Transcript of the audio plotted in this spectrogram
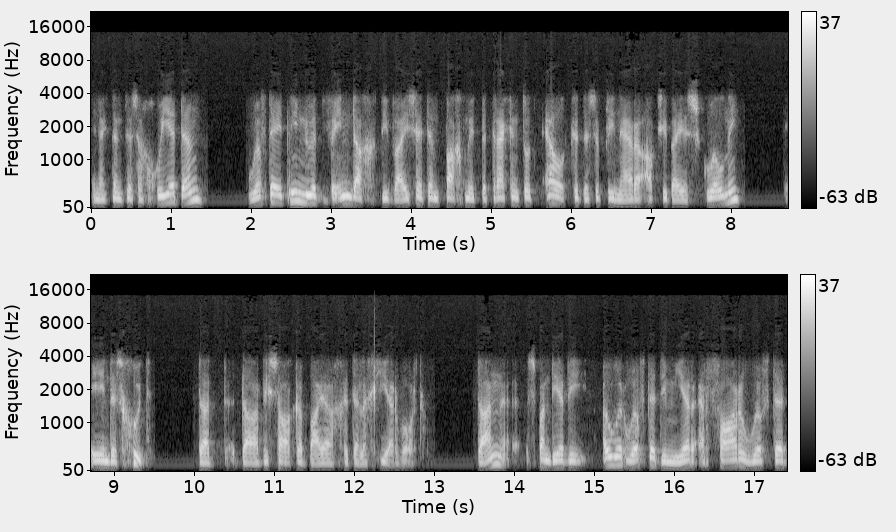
en ek dink dis 'n goeie ding. Hoofde het nie noodwendig die wysheid in pag met betrekking tot elke dissiplinêre aksie by 'n skool nie en dis goed dat daardie sake baie gedelegeer word. Dan spandeer die ouer hoofde, die meer ervare hoofde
